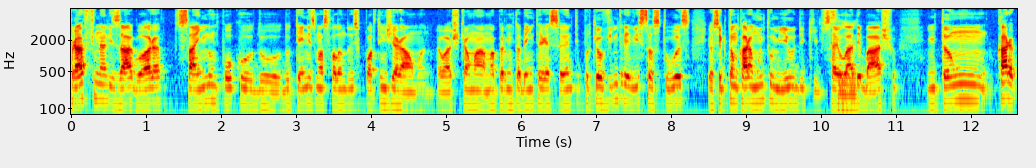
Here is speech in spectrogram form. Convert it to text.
para finalizar agora, saindo um pouco do, do tênis, mas falando do esporte em geral, mano. Eu acho que é uma, uma pergunta bem interessante, porque eu vi entrevistas tuas, eu sei que tu é um cara muito humilde, que saiu Sim. lá de baixo. Então, cara,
